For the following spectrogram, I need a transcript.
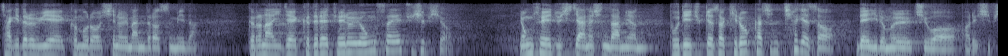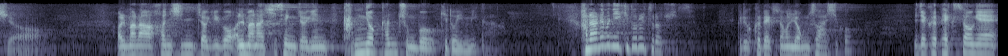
자기들을 위해 금으로 신을 만들었습니다. 그러나 이제 그들의 죄를 용서해 주십시오. 용서해 주시지 않으신다면 부디 주께서 기록하신 책에서 내 이름을 지워 버리십시오. 얼마나 헌신적이고 얼마나 희생적인 강력한 중보 기도입니까? 하나님은 이 기도를 들어주셨어요. 그리고 그 백성을 용서하시고 이제 그 백성의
